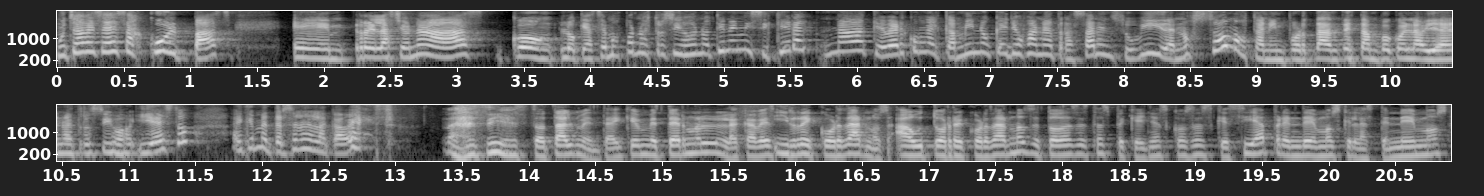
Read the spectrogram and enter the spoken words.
muchas veces esas culpas Em, relacionadas con lo que hacemos por nuestros hijos no tienen ni siquiera nada que ver con el camino que ellos van a trazar en su vida. No somos tan importantes tampoco en la vida de nuestros hijos. Y esto hay que metérselo en la cabeza. Así es, totalmente. Hay que metérnoslo en la cabeza y recordarnos, autorrecordarnos de todas estas pequeñas cosas que sí aprendemos, que las tenemos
